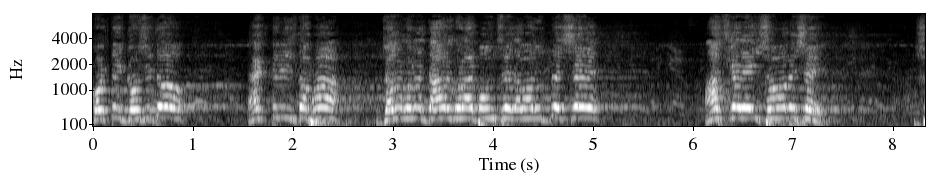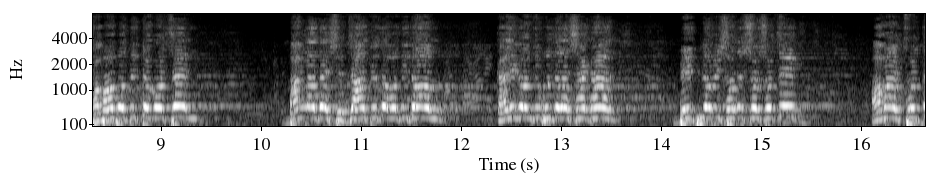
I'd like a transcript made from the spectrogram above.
কর্তৃক ঘোষিত একত্রিশ দফা জনগণের দ্বার গোড়ায় পৌঁছে দেওয়ার উদ্দেশ্যে আজকের এই সমাবেশে সভাপতিত্ব করছেন বাংলাদেশ জাতীয়তাবাদী দল, কালীগঞ্জ উপজেলা শাখার বিপ্লবী সদস্য সচিব, আমার ছোট্ট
